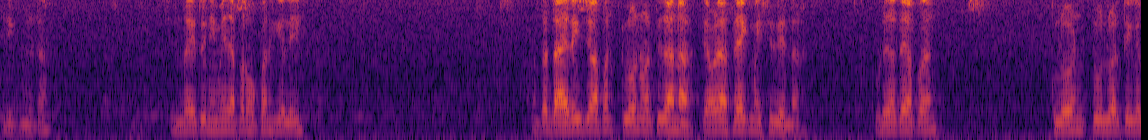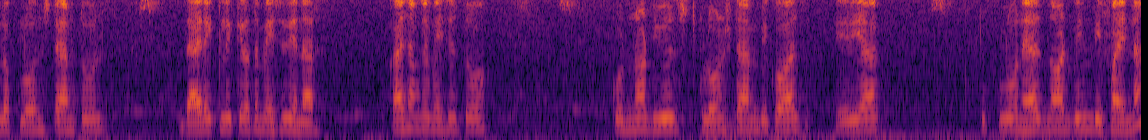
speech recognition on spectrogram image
एक मिनिट हा. समजा इथून इमेज आपण ओपन केली. आता डायरेक्ट जेव्हा आपण क्लोनवरती जाणार त्यावेळी असा एक मेसेज येणार. कुठे जातोय आपण. क्लोन टूलवरती गेलो clone stamp tool direct click केलं तर मेसेज येणार. काय सांगतो मेसेज तो? Could not use clone stamp because area to clone has not been define ना?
